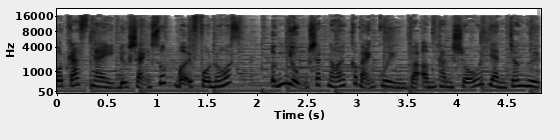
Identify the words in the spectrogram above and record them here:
Podcast này được sản xuất bởi Phonos, ứng dụng sách nói có bản quyền và âm thanh số dành cho người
